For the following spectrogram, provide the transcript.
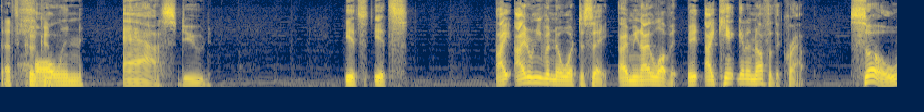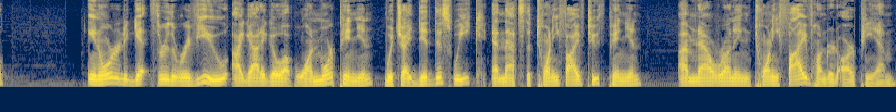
That's cooking. hauling ass, dude. It's it's I I don't even know what to say. I mean, I love it. It I can't get enough of the crap. So, in order to get through the review, I got to go up one more pinion, which I did this week, and that's the 25 tooth pinion. I'm now running 2500 RPM,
